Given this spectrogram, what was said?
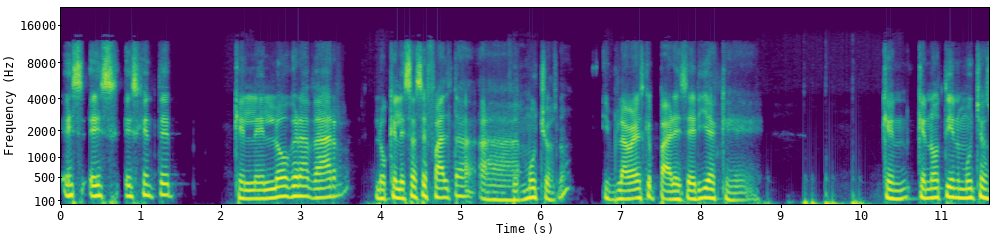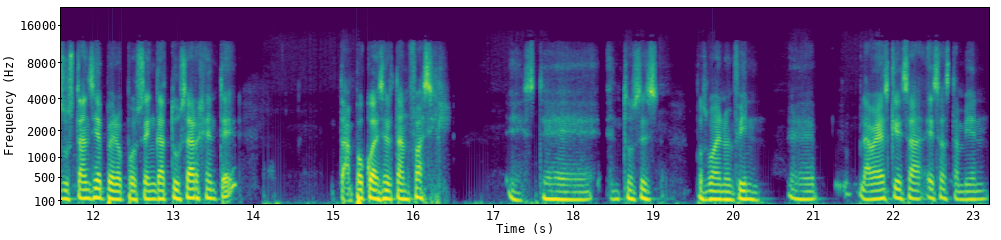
es, es, es gente que le logra dar lo que les hace falta a muchos, ¿no? Y la verdad es que parecería que, que, no tiene mucha sustancia, pero pues engatusar gente tampoco va a ser tan fácil. Este, entonces, pues bueno, en fin, eh, la verdad es que esa, esas también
